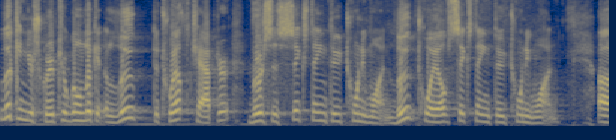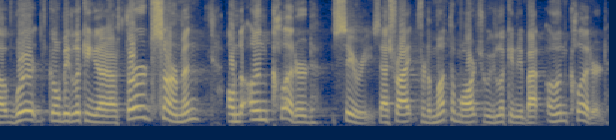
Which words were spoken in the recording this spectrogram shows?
look in your scripture. We're going to look at Luke, the 12th chapter, verses 16 through 21. Luke 12, 16 through 21. Uh, we're going to be looking at our third sermon on the uncluttered series. That's right, for the month of March, we're looking about uncluttered.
